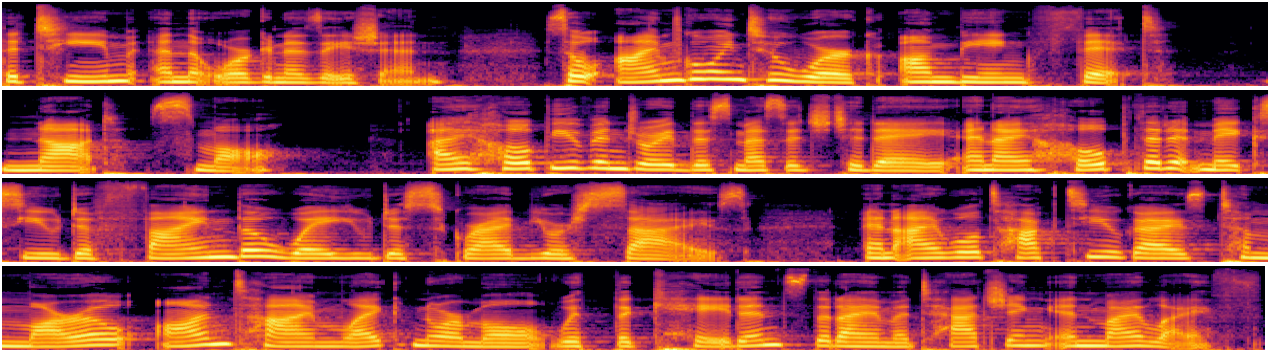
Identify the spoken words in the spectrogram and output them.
the team and the organization. So I'm going to work on being fit, not small. I hope you've enjoyed this message today, and I hope that it makes you define the way you describe your size. And I will talk to you guys tomorrow on time, like normal, with the cadence that I am attaching in my life.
